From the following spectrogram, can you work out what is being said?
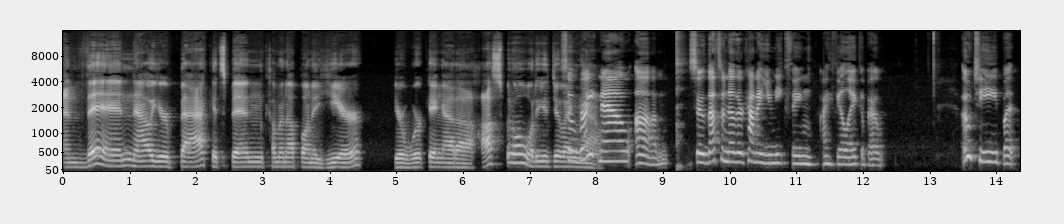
and then now you're back. It's been coming up on a year. You're working at a hospital. What are you doing? so right now um so that's another kind of unique thing i feel like about ot but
